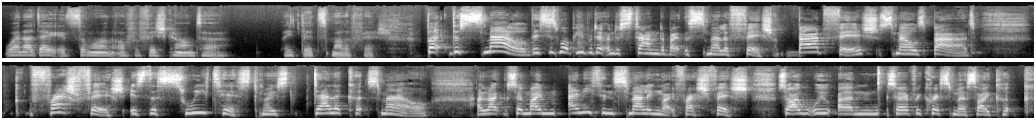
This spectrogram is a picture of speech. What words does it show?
when I dated someone off a fish counter, they did smell of fish. But the smell, this is what people don't understand about the smell of fish. Bad fish smells bad. Fresh fish is the sweetest, most delicate smell. I like so my anything smelling like fresh fish. So I we, um so every Christmas I cook.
